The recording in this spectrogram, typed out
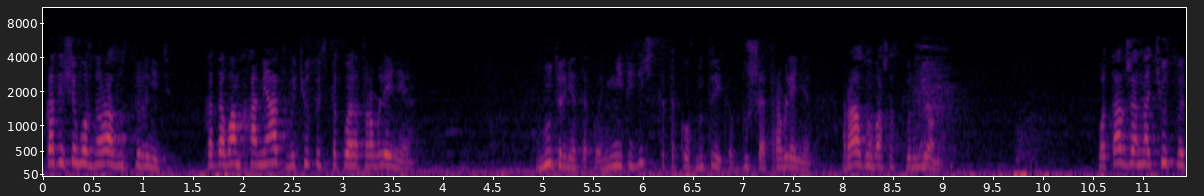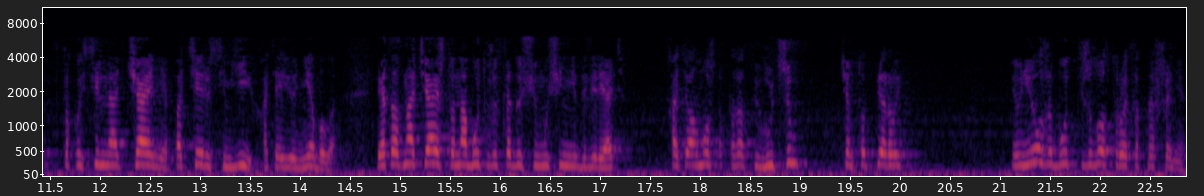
Как еще можно разум сквернить? Когда вам хамят, вы чувствуете такое отравление. Внутреннее такое, не физическое такое, внутри, как в душе отравление. Разум ваш осквернен. Вот так же она чувствует такое сильное отчаяние, потерю семьи, хотя ее не было. И это означает, что она будет уже следующему мужчине не доверять хотя он может оказаться и лучшим, чем тот первый. И у нее уже будет тяжело строить отношения.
